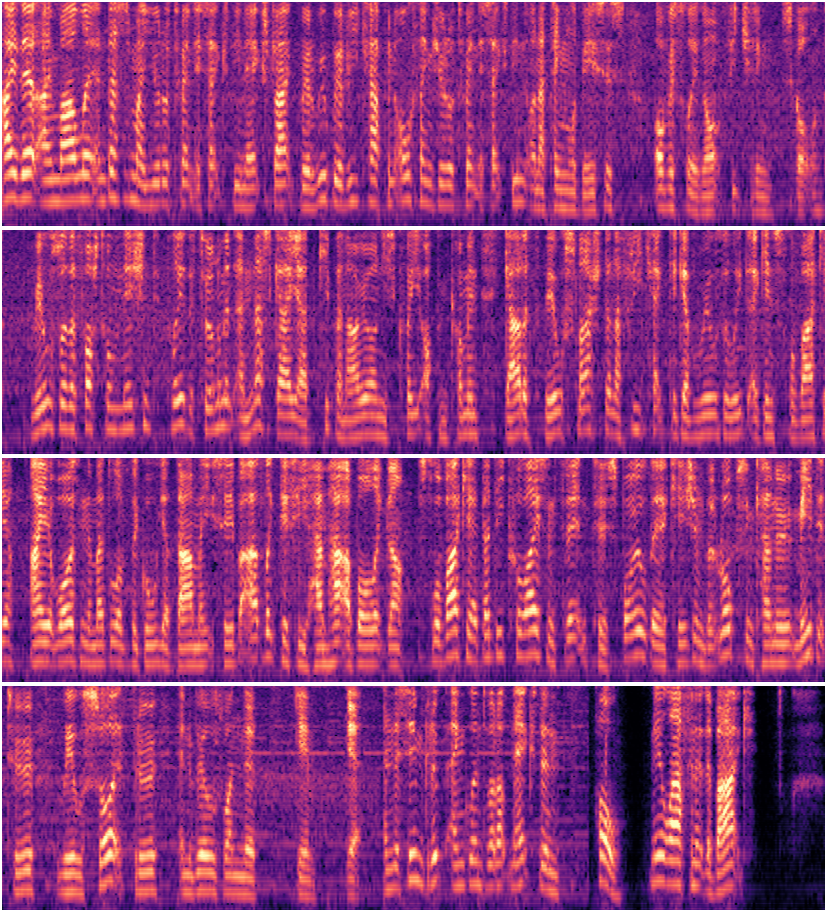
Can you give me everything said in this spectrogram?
Hi there, I'm Marley and this is my Euro 2016 extract where we'll be recapping all things Euro 2016 on a timely basis, obviously not featuring Scotland. Wales were the first home nation to play at the tournament and this guy I'd keep an eye on, he's quite up and coming. Gareth Bale smashed in a free kick to give Wales the lead against Slovakia. Aye it was in the middle of the goal your dad might say, but I'd like to see him hit a ball like that. Slovakia did equalise and threatened to spoil the occasion but Robson Kanu made it two, Wales saw it through and Wales won the game. Yeah. In the same group England were up next and Hull, nail laughing at the back.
